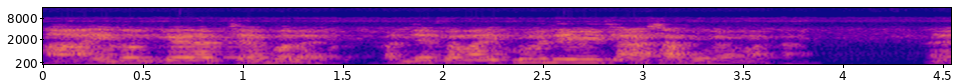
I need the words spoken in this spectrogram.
હા, એ તો કેર જ છે, ભલે. પણ જે તમારી કુળદેવી છે આશાપુરા માતા, હે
